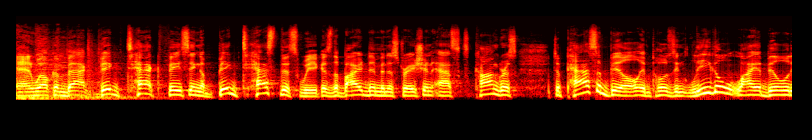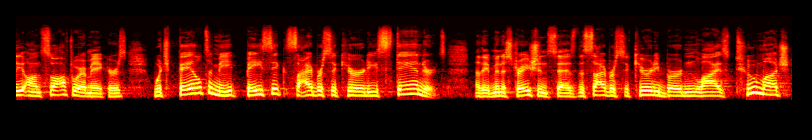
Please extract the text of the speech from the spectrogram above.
And welcome back. Big tech facing a big test this week as the Biden administration asks Congress to pass a bill imposing legal liability on software makers which fail to meet basic cybersecurity standards. Now, the administration says the cybersecurity burden lies too much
